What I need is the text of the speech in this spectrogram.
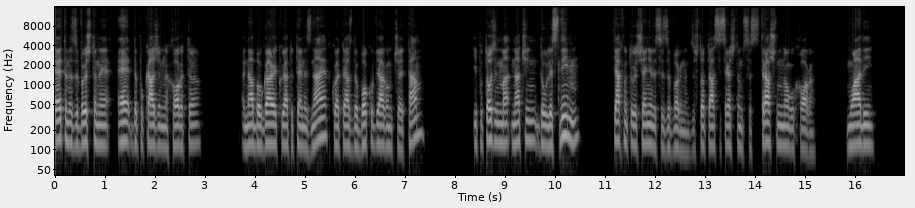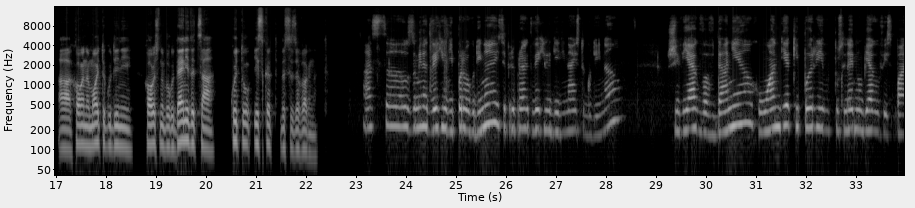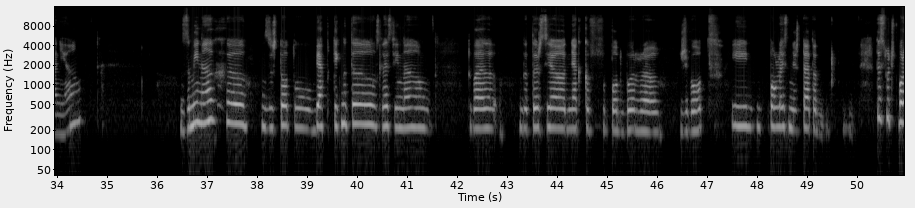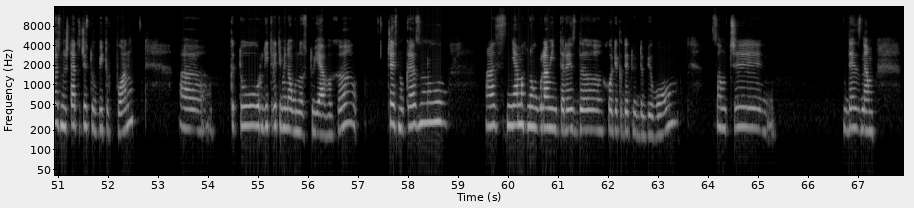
идеята на завръщане е да покажем на хората една България, която те не знаят, която аз дълбоко вярвам, че е там и по този начин да улесним тяхното решение да се завърнат. Защото аз се срещам с страшно много хора. Млади, хора на моите години, хора с новородени деца, които искат да се завърнат. Аз заминах 2001 година и се прибрах 2011 година. Живях в Дания, Холандия, Кипър и последно бях в Испания. Заминах, защото бях потикната следствие на това да търся някакъв по-добър живот и по-лесни нещата, да се случат по-лесни нещата, често в битов план. А, като родителите ми много настояваха. Честно казано, аз нямах много голям интерес да ходя където и да било. Само, че... Не знам.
